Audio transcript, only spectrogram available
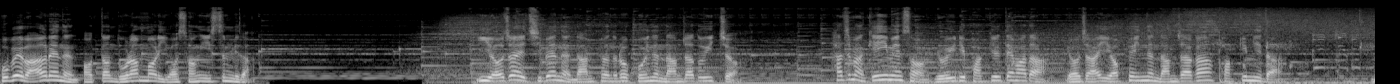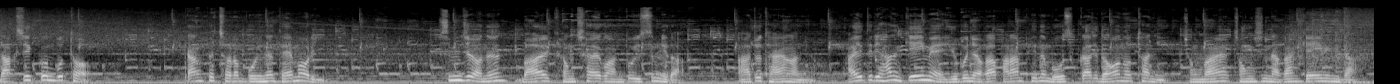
보배 마을에는 어떤 노란머리 여성이 있습니다. 이 여자의 집에는 남편으로 보이는 남자도 있죠. 하지만 게임에서 요일이 바뀔 때마다 여자의 옆에 있는 남자가 바뀝니다. 낚시꾼부터 깡패처럼 보이는 대머리. 심지어는 마을 경찰관도 있습니다. 아주 다양하네요. 아이들이 하는 게임에 유부녀가 바람피는 모습까지 넣어놓다니 정말 정신 나간 게임입니다.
